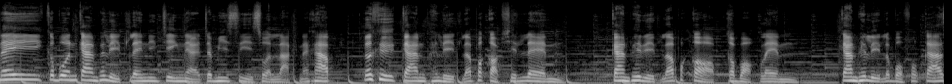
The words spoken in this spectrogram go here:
ในกระบวนการผลิตเลนจริงๆเนี่ยจะมี 4 ส่วนหลักนะครับ ก็คือการผลิตและประกอบชิ้นเลน การผลิตและประกอบกระบอกเลน การผลิตระบบโฟกัส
